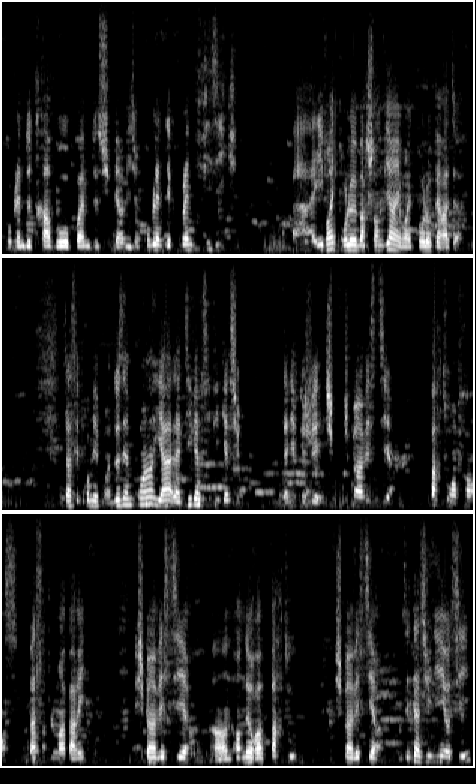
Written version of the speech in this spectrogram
problèmes de travaux, problèmes de supervision, problèmes, des problèmes physiques, bah, ils vont être pour le marchand de biens, ils vont être pour l'opérateur. Ça, c'est le premier point. Deuxième point, il y a la diversification. C'est-à-dire que je, vais, je peux investir partout en France, pas simplement à Paris. Je peux investir en Europe partout. Je peux investir aux États-Unis aussi.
